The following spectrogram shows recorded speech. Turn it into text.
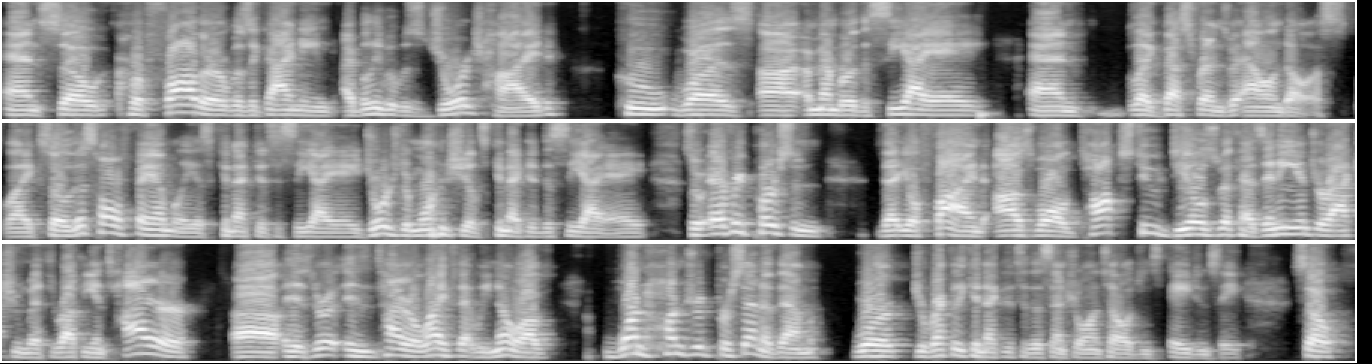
and so her father was a guy named I believe it was George Hyde, who was uh, a member of the CIA and like best friends with Allen Dulles. Like so, this whole family is connected to CIA. George de Mohrenschildt's connected to CIA. So every person that you'll find Oswald talks to, deals with, has any interaction with throughout the entire uh, his, his entire life that we know of, 100% of them were directly connected to the Central Intelligence Agency. So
